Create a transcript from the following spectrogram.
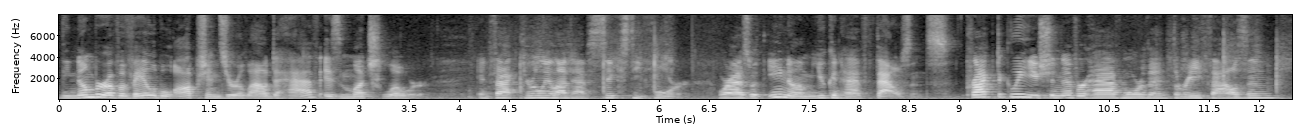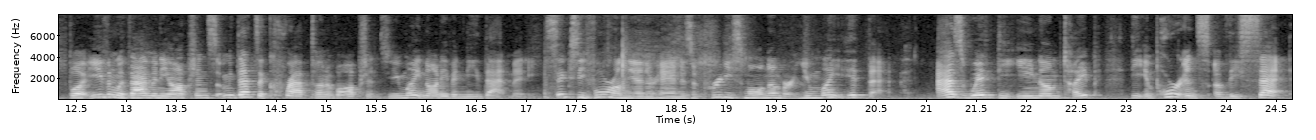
the number of available options you're allowed to have is much lower. In fact, you're only allowed to have 64, whereas with enum, you can have thousands. Practically, you should never have more than 3,000, but even with that many options, I mean, that's a crap ton of options. You might not even need that many. 64, on the other hand, is a pretty small number. You might hit that. As with the enum type, the importance of the set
